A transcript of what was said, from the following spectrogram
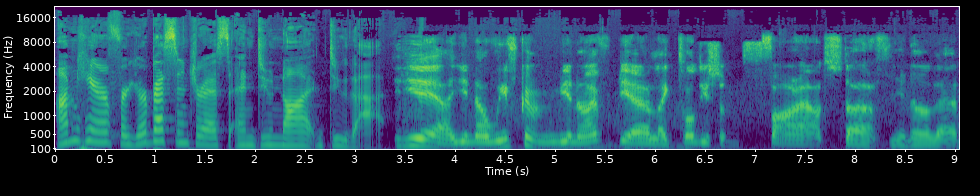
I'm here for your best interest and do not do that. Yeah, you know, we've come, you know, I've, yeah, like told you some far out stuff, you know, that,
